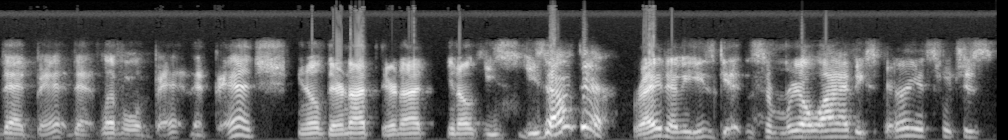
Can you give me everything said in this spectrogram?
that that level of that bench, you know, they're not they're not you know he's he's out there, right? I mean, he's getting some real live experience, which is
